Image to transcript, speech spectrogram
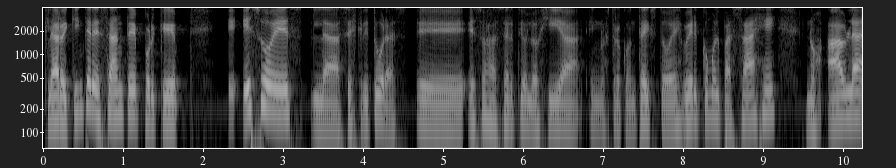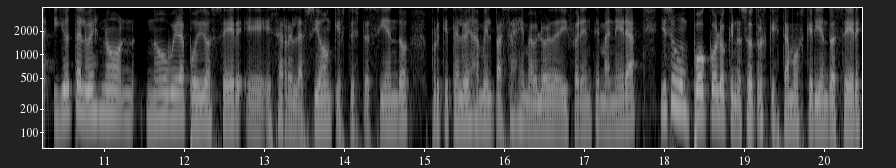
Claro, y qué interesante porque e, eso es las escrituras, eh, eso es hacer teología en nuestro contexto, es ver cómo el pasaje nos habla y yo tal vez no, no hubiera podido hacer eh, esa relación que esto está haciendo porque tal vez a mí el pasaje me habló de diferente manera y eso es un poco lo que nosotros que estamos queriendo hacer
